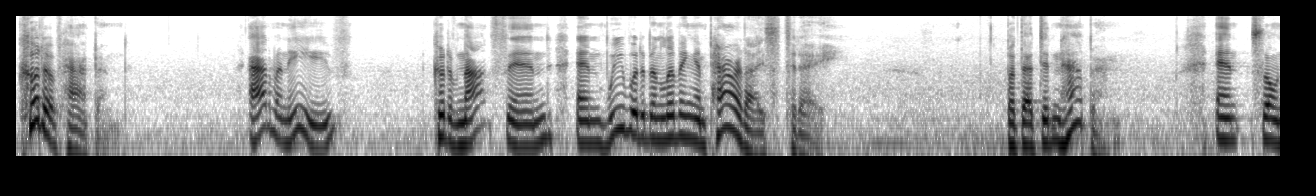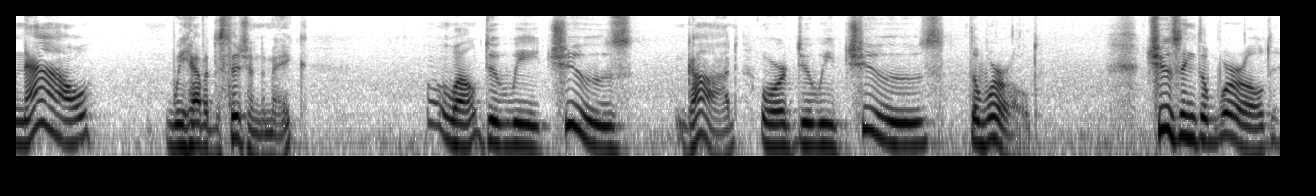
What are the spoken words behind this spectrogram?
could have happened, Adam and Eve could have not sinned, and we would have been living in paradise today. But that didn't happen. And so now we have a decision to make well, do we choose God or do we choose the world? Choosing the world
